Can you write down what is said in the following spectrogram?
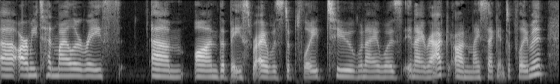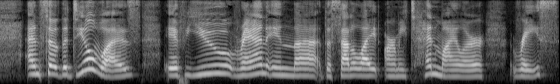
uh, Army 10 miler race um, on the base where I was deployed to when I was in Iraq on my second deployment. And so the deal was if you ran in the, the satellite army 10 miler race,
